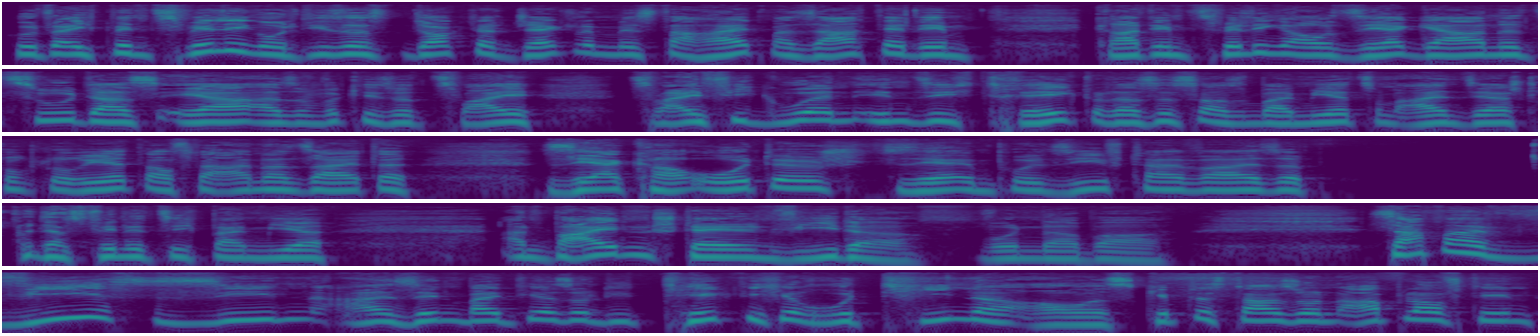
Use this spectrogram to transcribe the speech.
Gut, weil ich bin Zwilling und dieses Dr. Jekyll und Mr. Hyde, man sagt ja dem, gerade dem Zwilling auch sehr gerne zu, dass er also wirklich so zwei, zwei Figuren in sich trägt und das ist also bei mir zum einen sehr strukturiert, auf der anderen Seite sehr chaotisch, sehr impulsiv teilweise. Das findet sich bei mir an beiden Stellen wieder. Wunderbar. Sag mal, wie sehen, sehen bei dir so die tägliche Routine aus? Gibt es da so einen Ablauf, den,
